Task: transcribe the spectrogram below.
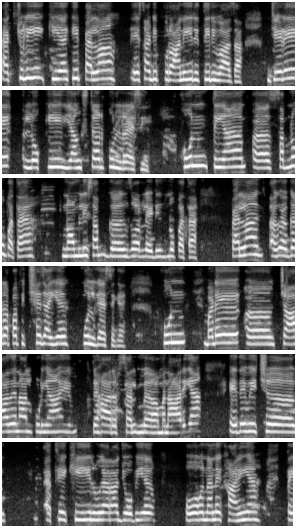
ਐਕਚੁਅਲੀ ਕੀ ਹੈ ਕਿ ਪਹਿਲਾਂ ਇਹ ਸਾਡੀ ਪੁਰਾਣੀ ਰੀਤੀ ਰਿਵਾਜ ਆ, ਜਿਹੜੇ ਲੋਕੀ ਯੰਗਸਟਰ ਭੁੱਲ ਰਹੇ ਸੀ, ਹੁਣ ਤੀਆਂ ਸਭ ਨੂੰ ਪਤਾ ਹੈ ਨਾਰਮਲੀ ਸਭ ਗਰਲਸ ਔਰ ਲੇਡੀਜ਼ ਨੂੰ ਪਤਾ ਪਹਿਲਾਂ ਅਗਰ ਆਪਾਂ ਪਿੱਛੇ ਜਾਈਏ ਭੁੱਲ ਗਏ ਸੀਗੇ। ਹੁਣ ਬੜੇ ਅ, ਚਾਅ ਦੇ ਨਾਲ ਕੁੜੀਆਂ ਇਹ ਤਿਉਹਾਰ ਸੈਲ ਮਨਾ ਰਹੀਆਂ। ਇਹਦੇ ਵਿੱਚ ਇੱਥੇ ਖੀਰ ਵਗੈਰਾ ਜੋ ਵੀ ਹੈ ਉਹ ਉਹਨਾਂ ਨੇ ਖਾਣੀ ਹੈ ਤੇ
